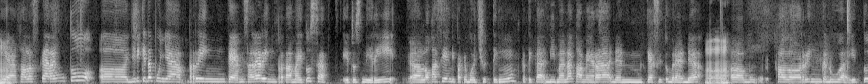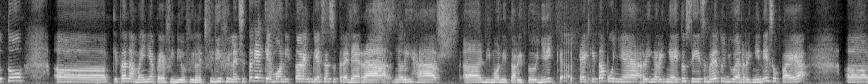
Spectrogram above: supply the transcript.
Iya, kalau sekarang tuh eh, jadi kita punya ring kayak misalnya ring pertama itu set itu sendiri eh, lokasi yang dipakai buat syuting ketika di mana kamera dan cast itu berada. Eh, mung- kalau ring kedua itu tuh eh kita namanya apa ya video village. Video village itu yang kayak monitor yang biasa sutradara ngelihat eh, di monitor itu. Jadi kayak kita punya ring-ringnya itu sih. Sebenarnya tujuan ring ini supaya eh,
